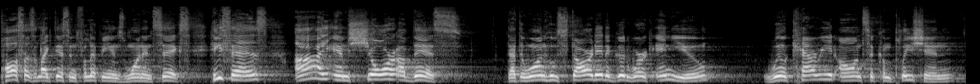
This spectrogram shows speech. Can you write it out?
Paul says it like this in Philippians 1 and 6. He says, I am sure of this, that the one who started a good work in you will carry it on to completion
